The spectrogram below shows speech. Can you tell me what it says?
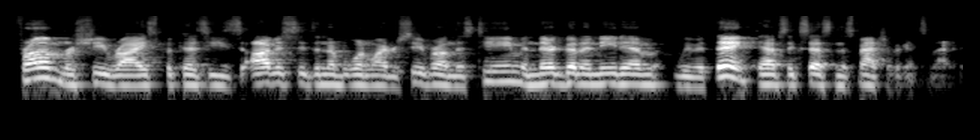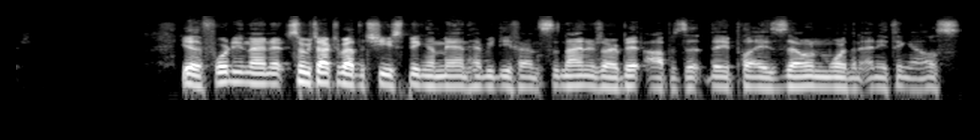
from Rashee Rice because he's obviously the number one wide receiver on this team, and they're going to need him, we would think, to have success in this matchup against the Niners. Yeah, the 49ers. So we talked about the Chiefs being a man heavy defense. The Niners are a bit opposite. They play zone more than anything else.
